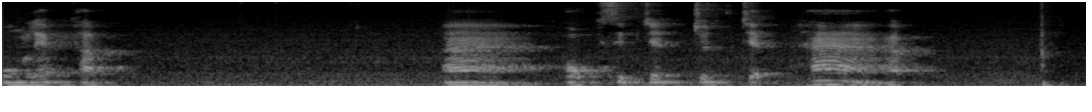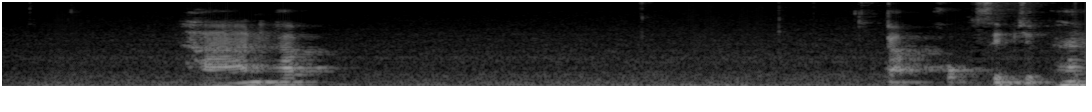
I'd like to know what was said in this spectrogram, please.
วงเล็บครับ อ่าหกสิบเจ็ดจุดเจ็ดห้าครับ หารครับ กับหกสิบจุดห้า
